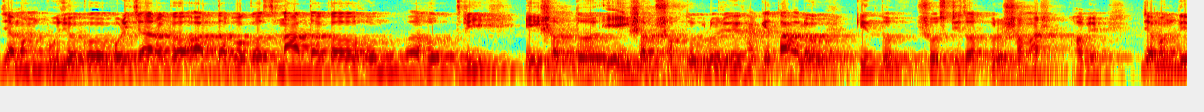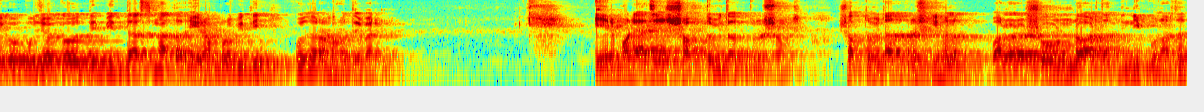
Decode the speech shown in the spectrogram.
যেমন পূজক, পরিচারক, অধ্যাপক, স্নাতক হোত্রী, এই শব্দ এই সব শব্দগুলো যদি থাকে, তাহলেও কিন্তু ষষ্ঠী তৎপুরুষ সমাস হবে। যেমন দেব পূজক বিদ্যাস্নাত এইরকম প্রভৃতি উদাহরণ হতে পারে। এরপরে আছে সপ্তমী তৎপুরুষ সমাস। সপ্তমী তৎপুরুষ কী হলো? বলা হলো সৌণ্ড, অর্থাৎ নিপুণ অর্থাৎ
